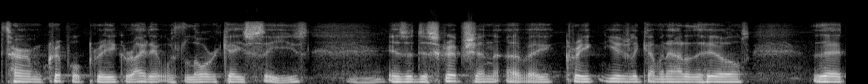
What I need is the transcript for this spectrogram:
term Cripple Creek, write it with lowercase c's, is a description of a creek usually coming out of the hills that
